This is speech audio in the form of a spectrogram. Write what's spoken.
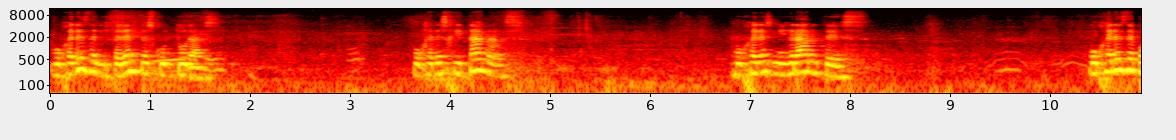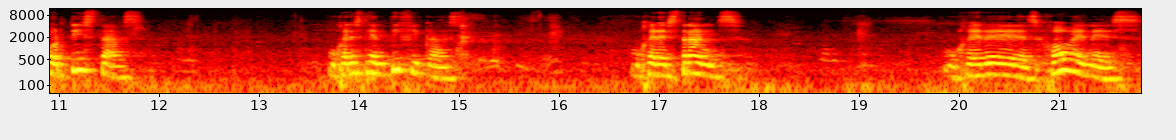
mujeres de diferentes culturas, mujeres gitanas, mujeres migrantes, mujeres deportistas, mujeres científicas, mujeres trans, mujeres jóvenes,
